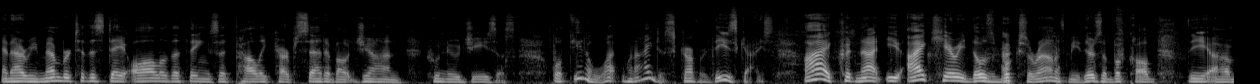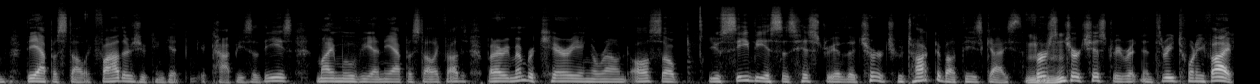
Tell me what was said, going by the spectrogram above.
And I remember to this day all of the things that Polycarp said about John who knew Jesus. Well, you know what? When I discovered these guys, I could not. E- I carried those books around with me. There's a book called the um, the Apostolic Fathers. You can get copies of these. My movie on the Apostolic Fathers. But I remember carrying around also Eusebius's History of the Church, who talked about these guys. 1st Mm-hmm. church history written in 325.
